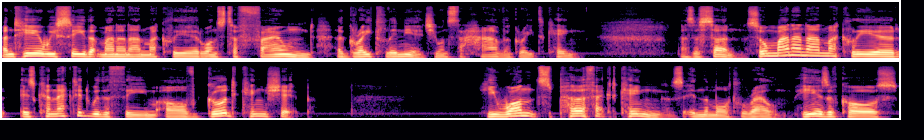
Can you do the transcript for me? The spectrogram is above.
And here we see that Manannán mac Lir wants to found a great lineage, he wants to have a great king as a son. So Manannán mac Lir is connected with the theme of good kingship he wants perfect kings in the mortal realm. He is, of course,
